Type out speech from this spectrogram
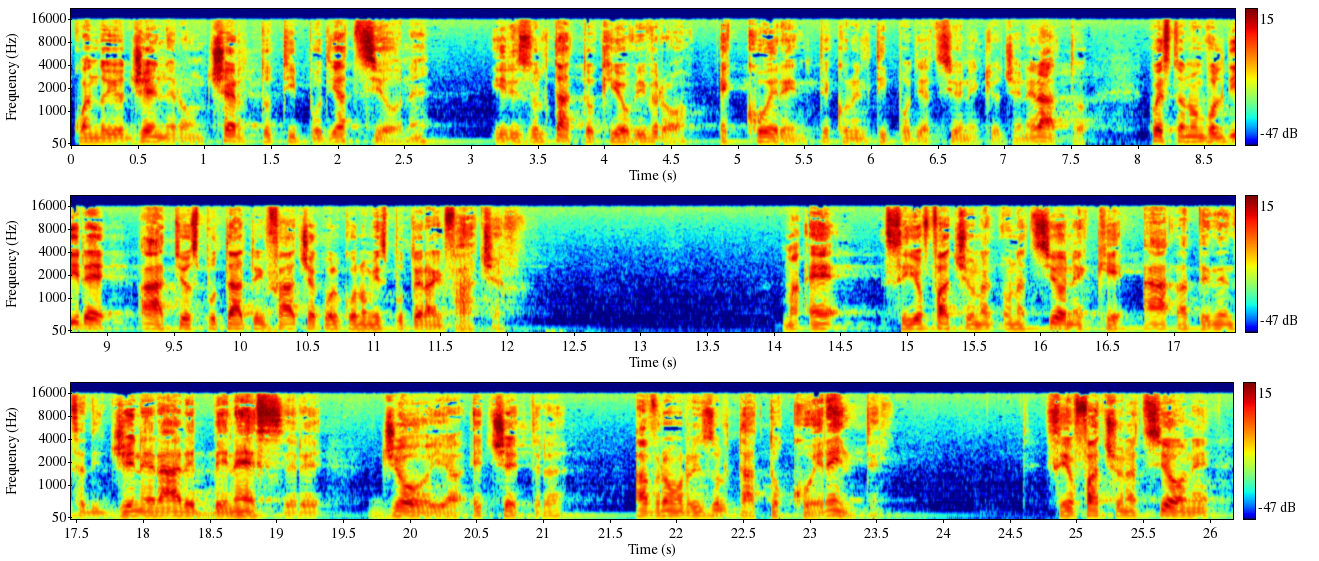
Quando io genero un certo tipo di azione, il risultato che io vivrò è coerente con il tipo di azione che ho generato. Questo non vuol dire, ah, ti ho sputato in faccia, qualcuno mi sputerà in faccia. Ma è se io faccio una, un'azione che ha la tendenza di generare benessere, gioia, eccetera, avrò un risultato coerente. Se io faccio un'azione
